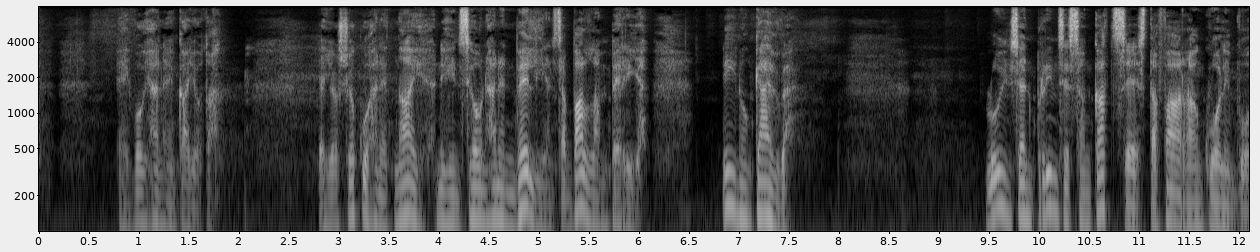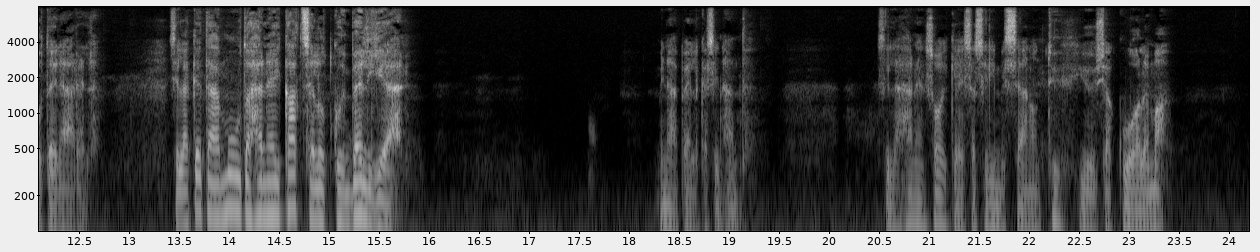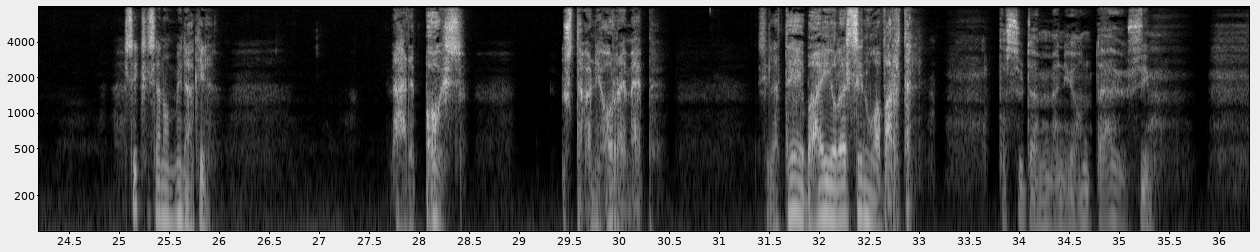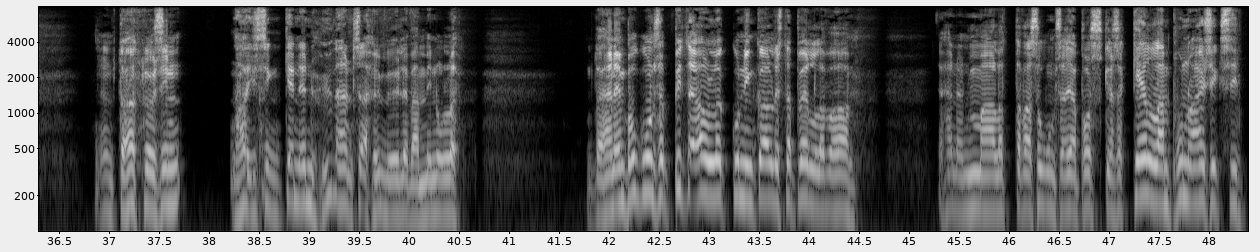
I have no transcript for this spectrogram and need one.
ei voi häneen kajota. Ja jos joku hänet nai, niin se on hänen veljensä vallanperiä. Niin on käyvä. Luin sen prinsessan katseesta Faaraan kuolinvuoteen äärellä, sillä ketään muuta hän ei katsellut kuin veljeään. Minä pelkäsin häntä, sillä hänen soikeissa silmissään on tyhjyys ja kuolema. Siksi sanon minäkin, lähde pois, ystäväni Horemep, sillä Teeba ei ole sinua varten. Mutta sydämeni on täysi. Tahtoisin naisen kenen hyvänsä hymyilevän minulle. Mutta hänen pukunsa pitää olla kuninkaallista pellavaa. Ja hänen maalattava suunsa ja poskensa kellan punaisiksi.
